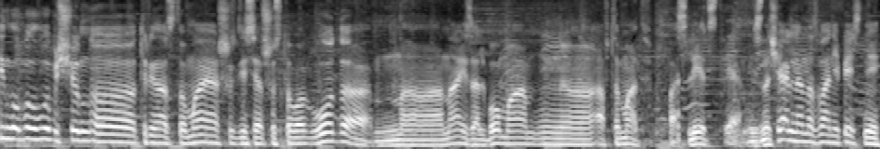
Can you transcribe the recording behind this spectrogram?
Сингл был выпущен э, 13 мая 1966 года. Э, Она из альбома э, «Автомат. Последствия». Изначальное название песни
